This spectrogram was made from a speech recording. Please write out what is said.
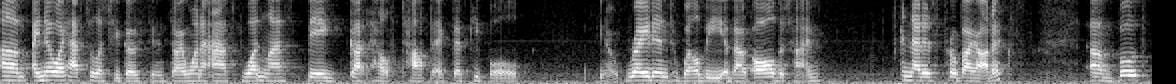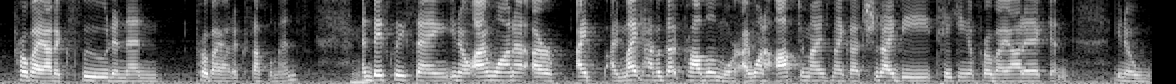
Um, I know I have to let you go soon, so I want to ask one last big gut health topic that people, you know, write into WellBe about all the time, and that is probiotics, um, both probiotic food and then probiotic supplements. Mm-hmm. And basically saying, you know, I want to, or I, I might have a gut problem, or I want to optimize my gut. Should I be taking a probiotic? And, you know,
